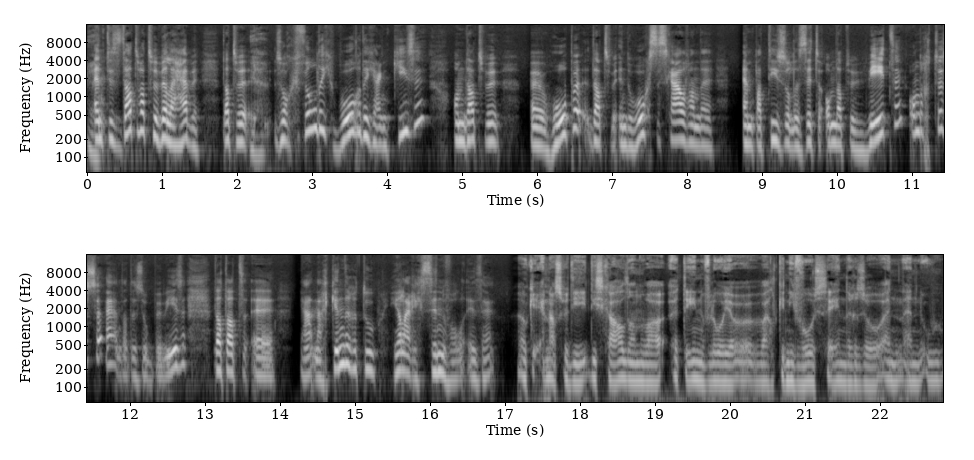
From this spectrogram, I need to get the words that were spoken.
En het is dat wat we willen hebben. Dat we zorgvuldig woorden gaan kiezen, omdat we uh, hopen dat we in de hoogste schaal van de empathie zullen zitten. Omdat we weten ondertussen, hè, dat is ook bewezen, dat dat uh, ja, naar kinderen toe heel erg zinvol is. Hè. Oké, en als we die, die schaal dan wat uiteenvlooien, welke niveaus zijn er zo en, en hoe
